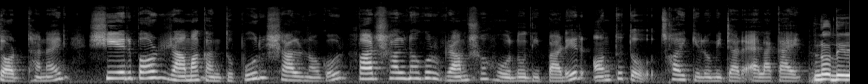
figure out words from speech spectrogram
চটধানাইর শিয়েরপর রামাকান্তপুর, শালনগর, পারশালনগর গ্রামসহ নদী পাড়ের অন্তত ছয় কিলোমিটার এলাকায়। নদীর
